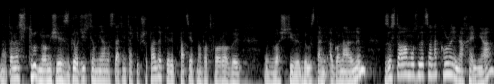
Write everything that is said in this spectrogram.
Natomiast trudno mi się zgodzić, to miałem ostatni taki przypadek, kiedy pacjent nowotworowy właściwie był w stanie agonalnym, została mu zlecona kolejna chemia,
